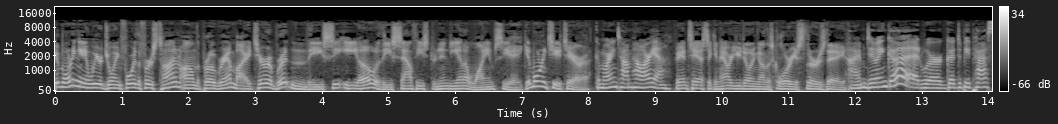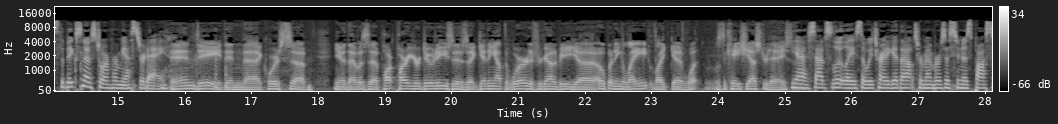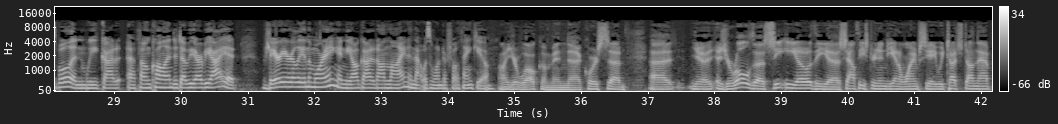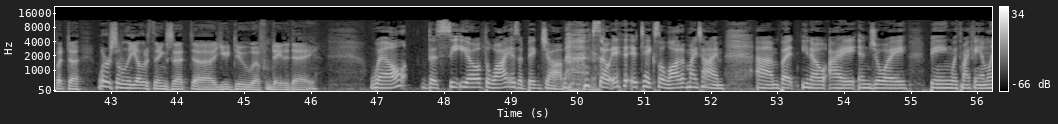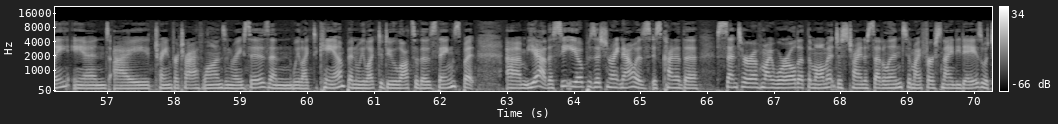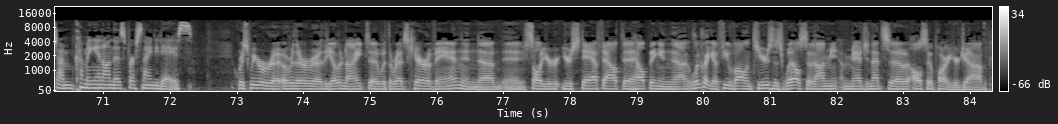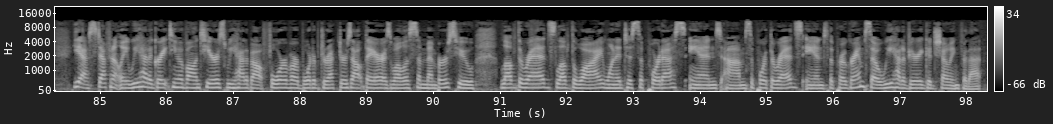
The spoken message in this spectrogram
Good morning, and we are joined for the first time on the program by Tara Britton, the CEO of the Southeastern Indiana YMCA. Good morning to you, Tara. Good morning, Tom. How are you? Fantastic. And how are you doing on this glorious Thursday? I'm doing good. We're good to be past the big snowstorm from yesterday. Indeed. and uh, of course, uh, you know, that was uh, part, part of your duties is uh, getting out the word if you're going to be uh, opening late, like uh, what was the case yesterday. So. Yes, absolutely. So we try to get that out to members as soon as possible. And we got a phone call in to WRBI at very early in the morning, and y'all got it online, and that was wonderful. Thank you. Oh, you're welcome. And uh, of course, uh, uh, you know, as your role as CEO of the uh, Southeastern Indiana YMCA, we touched on that. But uh, what are some of the other things that uh, you do from day to day? Well, the CEO of the Y is a big job. Yeah. so it, it, takes a lot of my time. Um, but, you know, I enjoy being with my family and I train for triathlons and races and we like to camp and we like to do lots of those things. But, um, yeah, the CEO position right now is, is kind of the center of my world at the moment, just trying to settle into my first 90 days, which I'm coming in on those first 90 days. Course, we were uh, over there uh, the other night uh, with the Reds Caravan and, um, and, saw your, your staff out uh, helping, and uh, looked like a few volunteers as well. So I imagine that's uh, also part of your job. Yes, definitely. We had a great team of volunteers. We had about four of our board of directors out there, as well as some members who love the Reds, love the Y, wanted to support us and um, support the Reds and the program. So we had a very good showing for that.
